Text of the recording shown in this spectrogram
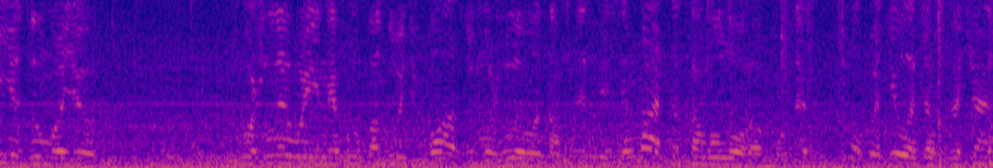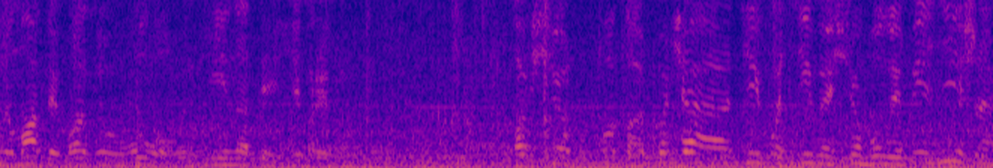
і я думаю, можливо і не попадуть в базу, можливо там десь 18-та волога буде. Ну, хотілося б, звичайно, мати базову вологу і на тих гібридах. Так що, отак. Хоча ті посіви, що були пізніше,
